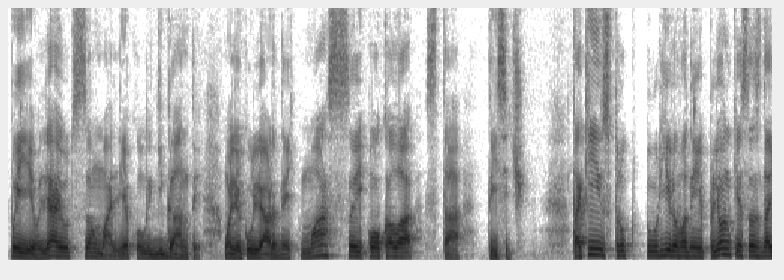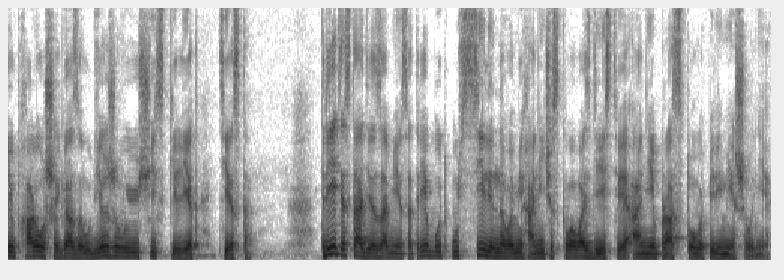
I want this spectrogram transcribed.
появляются молекулы-гиганты молекулярной массой около 100 тысяч. Такие структурированные пленки создают хороший газоудерживающий скелет теста. Третья стадия замеса требует усиленного механического воздействия, а не простого перемешивания.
